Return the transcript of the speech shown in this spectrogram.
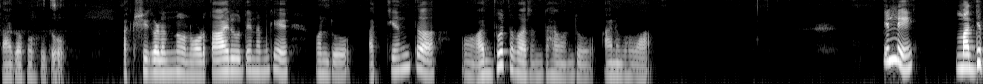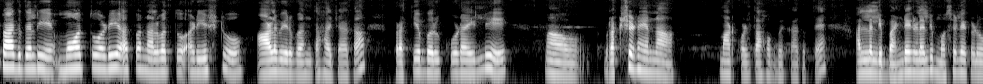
ಸಾಗಬಹುದು. ಪಕ್ಷಿಗಳನ್ನು ನೋಡ್ತಾ ಇರುವುದೇ ನಮಗೆ ಒಂದು ಅತ್ಯಂತ ಅದ್ಭುತವಾದಂತಹ ಒಂದು ಅನುಭವ. ಇಲ್ಲಿ ಮಧ್ಯಭಾಗದಲ್ಲಿ ಮೂವತ್ತು ಅಡಿ ಅಥವಾ ನಲವತ್ತು ಅಡಿಯಷ್ಟು ಆಳವಿರುವಂತಹ ಜಾಗ. ಪ್ರತಿಯೊಬ್ಬರೂ ಕೂಡ ಇಲ್ಲಿ ರಕ್ಷಣೆಯನ್ನು ಮಾಡ್ಕೊಳ್ತಾ ಹೋಗಬೇಕಾಗುತ್ತೆ. ಅಲ್ಲಲ್ಲಿ ಬಂಡೆಗಳಲ್ಲಿ ಮೊಸಳೆಗಳು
